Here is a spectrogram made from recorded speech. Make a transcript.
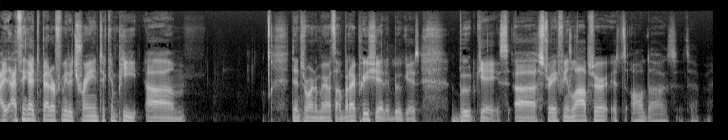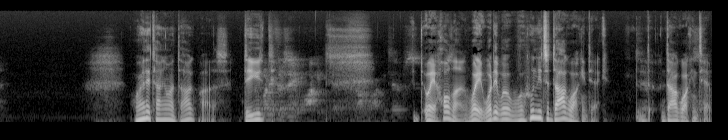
I, I think it's better for me to train to compete. Um, than to run a marathon. But I appreciate it, boot gaze. Boot gaze. Uh Strafian lobster. It's all dogs. It's a... Why are they talking about dog paws? Do you If there's any walking tips, dog walking tips. wait? Hold on. Wait. What? Who needs a dog walking tick? D- dog walking tip.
